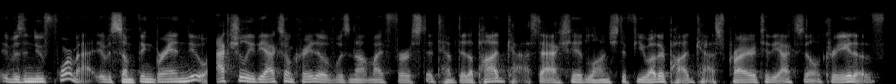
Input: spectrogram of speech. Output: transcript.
it was a new format. It was something brand new. Actually, the Accidental Creative was not my first attempt at a podcast. I actually had launched a few other podcasts prior to the Accidental Creative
